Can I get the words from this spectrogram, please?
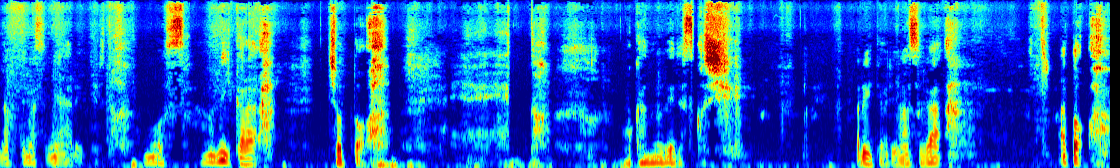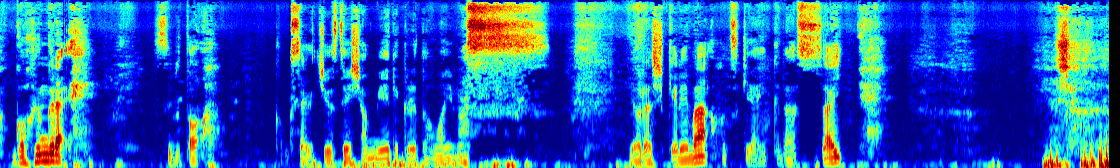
鳴ってますね、歩いてると。もう寒いから、ちょっと、えー、っと、丘の上で少し歩いておりますが、あと5分ぐらいすると、国際宇宙ステーション見えてくると思います。よろしければお付き合いください。よいしょ。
